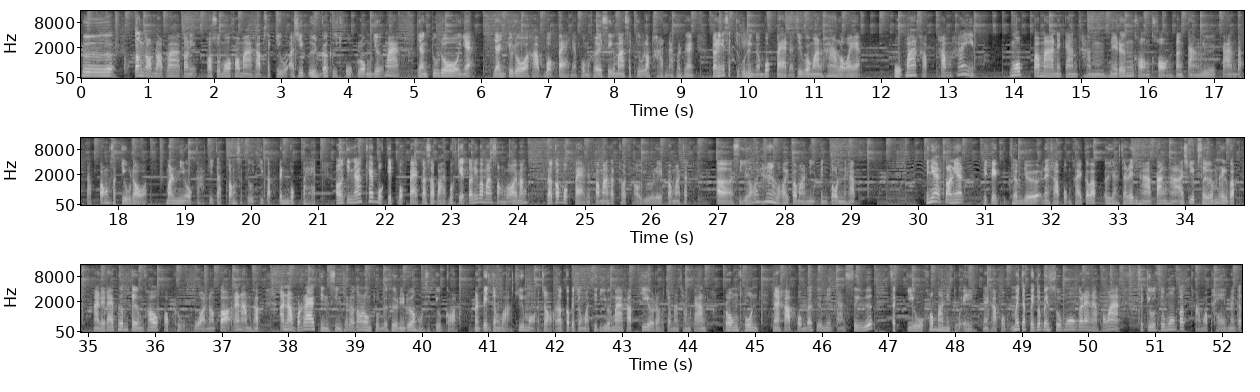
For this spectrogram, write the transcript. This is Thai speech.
คือต้องยอมรับว่าตอนนี้พอซูโม่เข้ามาครับสกิลอาชีพอื่นก็คือถูกลงเยอะมากอย่างจูโดอย่างเงี้ยอย่างจูโดครับบวก8เนี่ยผมเคยซื้อมาสกิลละพันนะเพื่อนๆตอนนี้สกิลหนึ่งอะบวก8อะจะอยู่ประมาณ 500อะถูกมากครับทำให้งบประมาณในการทำในเรื่องของของต่างๆ หรือการแบบจับต้องสกิลเราอะมันมีโอกาสที่จับต้องสกิลที่แบบเป็นบวก8เอาจริงนะแค่บวก7บวก8ก็สบายบวก7ตอนนี้ประมาณ 200 มั้งแล้วก็บวก8เนี่ยประมาณสักแถวๆอยู่เลยประมาณสักเอ่อ400 500ประมาณนี้เป็นต้นนะครับ ทีเนี้ยตอนเนี้ยเด็กๆปิดเทอมเยอะนะครับผมใครก็แบบเอออยากจะเล่นหาตังหาอาชีพเสริม หรือแบบหารายได้เพิ่มเติมเข้าครอบครัวเนาะก็แนะนำครับอันดับแรกสิ่งสิ่งที่เราต้องลงทุนก็คือในเรื่องของสกิลก่อน มันเป็นจังหวะที่เหมาะเจาะแล้วก็เป็นจังหวะที่ดีมากๆครับที่เราจะมาทำการลงทุนนะครับผมก็คือมีการซื้อสกิลเข้ามาในตัวเองนะครับผมไม่จำเป็นต้องเป็นซูโม่ก็ได้นะเพราะว่าสกิลซูโม่ก็ถามว่าแพงไหมก็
